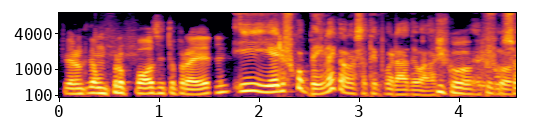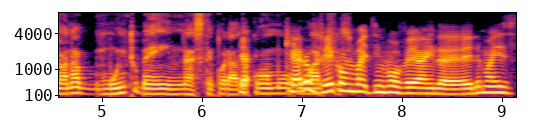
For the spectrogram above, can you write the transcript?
Tiveram que dar um propósito para ele. E ele ficou bem legal nessa temporada, eu acho. Ficou, ele ficou. funciona muito bem nessa temporada que, como. Quero ver como vai desenvolver ainda ele, mas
